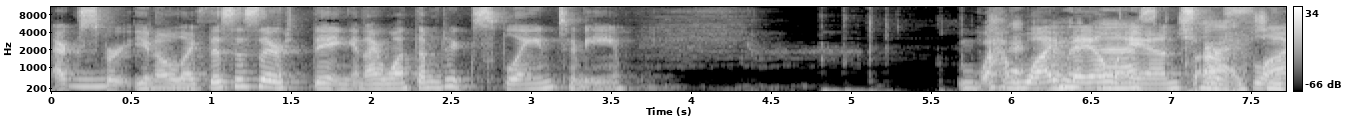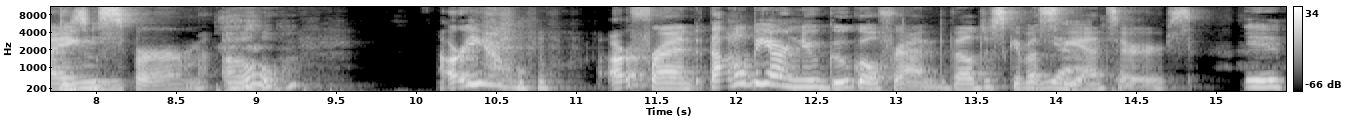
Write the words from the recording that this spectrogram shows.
expert, you know, like this is their thing, and I want them to explain to me why male ants are flying GPT. sperm. Oh, are you our friend? That'll be our new Google friend. They'll just give us the answers. If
